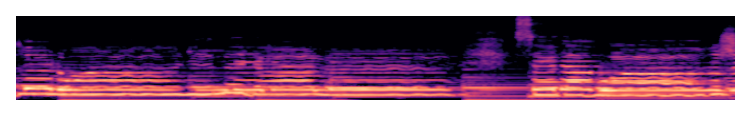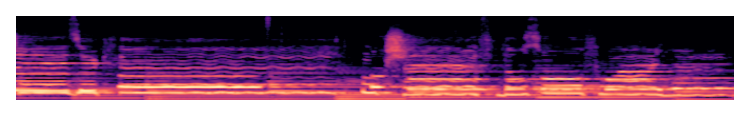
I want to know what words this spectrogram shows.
de loin inégalé, c'est d'avoir Jésus-Christ chef dans son foyer.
